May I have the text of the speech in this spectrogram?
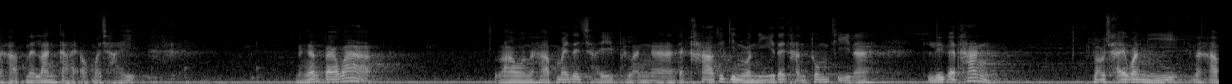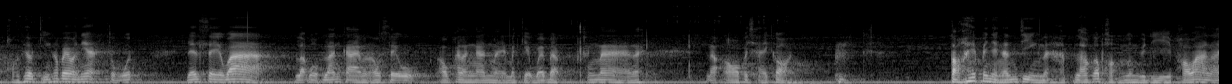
นะครับในร่างกายออกมาใช้ ดังนั้นแปลว่า เรานะครับไม่ได้ใช้พลังงานจากข้าวที่กินวันนี้ได้ทันท่วงทีนะ หรือกระทั่งเราใช้วันนี้นะครับ ของที่เรากินเข้าไปวันนี้สมมติเลสเซว่าระบบร่างกายมันเอาเซลล์เอาพลังงานใหม่มาเก็บไว้แบบข้างหน้านะแล้วเอาไปใช้ก่อน ต่อให้เป็นอย่างนั้นจริงนะครับ เราก็ผอมลงอยู่ดี เพราะว่าอะไร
